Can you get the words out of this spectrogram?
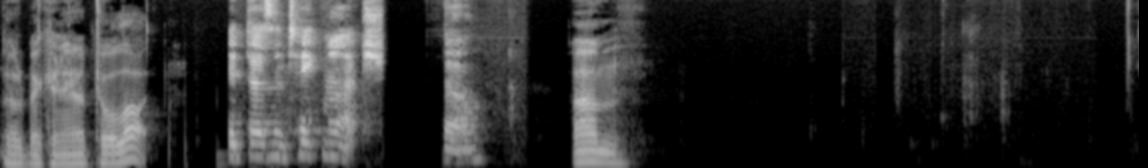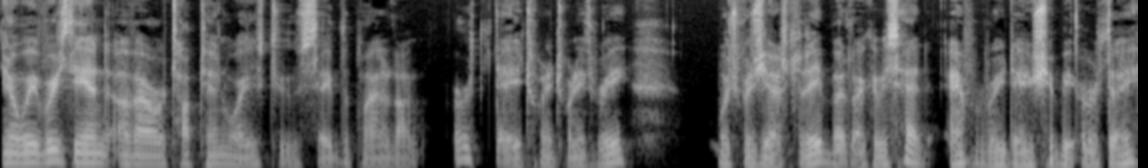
A little bit can add up to a lot. It doesn't take much. So, um, you know, we've reached the end of our top 10 ways to save the planet on Earth Day 2023, which was yesterday. But like we said, every day should be Earth Day.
